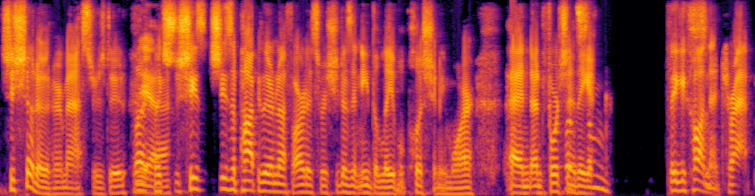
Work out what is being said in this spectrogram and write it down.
she should own her masters dude Right. Yeah. like she's she's a popular enough artist where she doesn't need the label push anymore and but unfortunately they get, they get caught in that trap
